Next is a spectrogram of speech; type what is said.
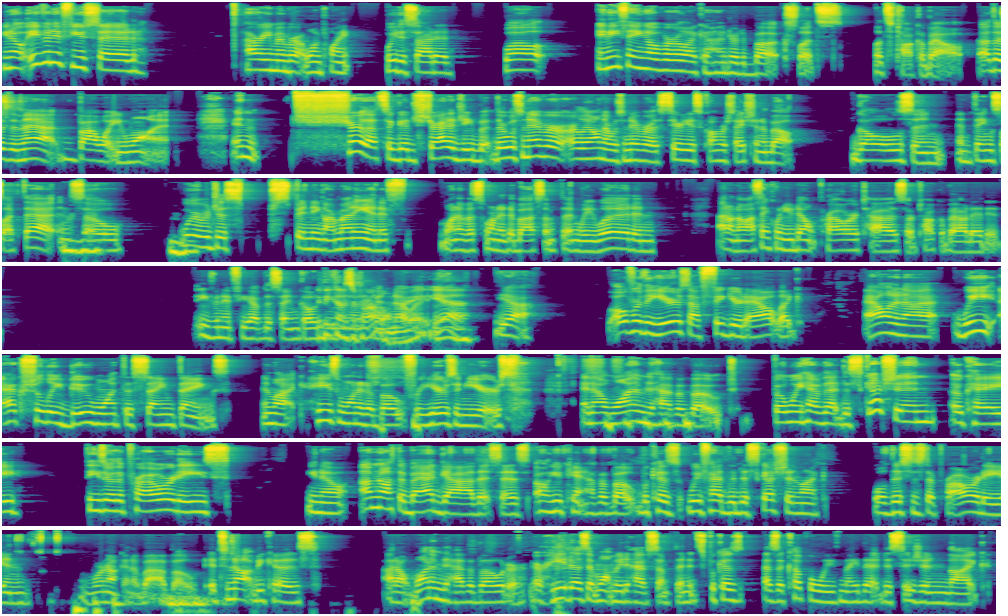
you know, even if you said, I remember at one point we decided, well, anything over like a hundred bucks, let's let's talk about. Other than that, buy what you want. And sure that's a good strategy, but there was never early on there was never a serious conversation about goals and and things like that. And mm-hmm. so mm-hmm. we were just spending our money and if one of us wanted to buy something we would and I don't know, I think when you don't prioritize or talk about it, it even if you have the same goals, it becomes a problem. Know right? it. Yeah. yeah. Over the years I've figured out like Alan and I, we actually do want the same things. And like he's wanted a boat for years and years. And I want him to have a boat. But when we have that discussion, okay, these are the priorities. You know, I'm not the bad guy that says, oh, you can't have a boat because we've had the discussion like, well, this is the priority and we're not going to buy a boat. It's not because I don't want him to have a boat or, or he doesn't want me to have something. It's because as a couple, we've made that decision like,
